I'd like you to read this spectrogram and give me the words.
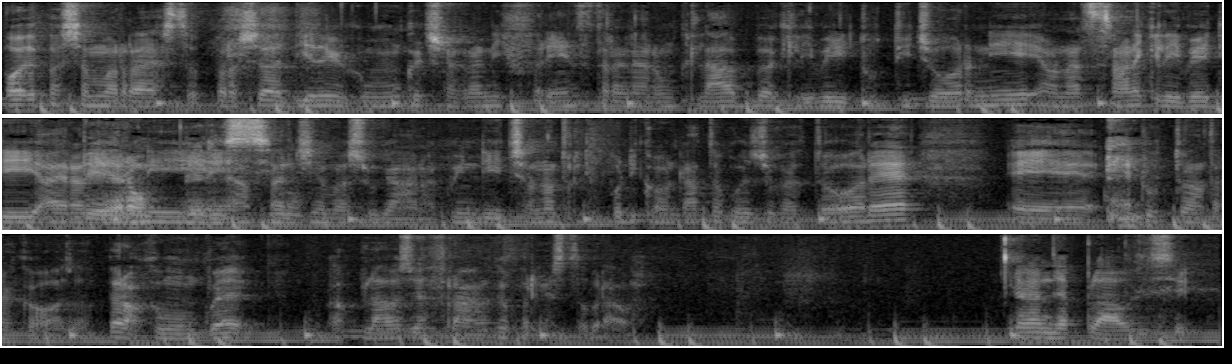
Poi passiamo al resto, però c'è da dire che comunque c'è una grande differenza tra allenare un club che li vedi tutti i giorni e una nazionale che li vedi ai Vero, raduni a verissimo. Parigi e Valsugana, quindi c'è un altro tipo di contatto col giocatore e è tutta un'altra cosa. Però comunque applausi a Franco perché sto bravo. Grandi applausi, sì.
